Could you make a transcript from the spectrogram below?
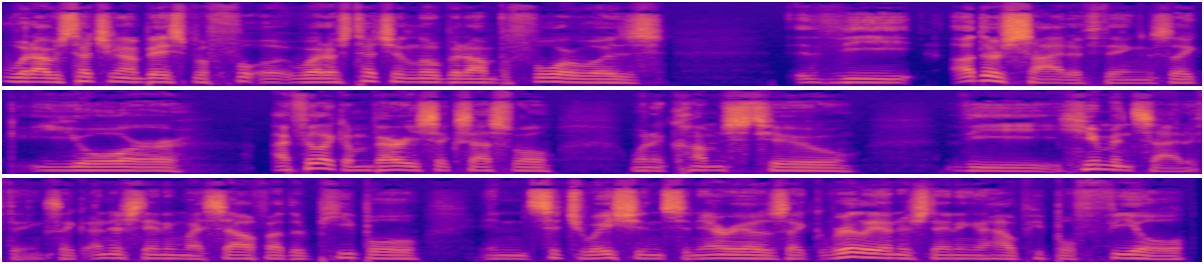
what i was touching on base before what i was touching a little bit on before was the other side of things like your i feel like i'm very successful when it comes to the human side of things, like understanding myself, other people in situations, scenarios, like really understanding how people feel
